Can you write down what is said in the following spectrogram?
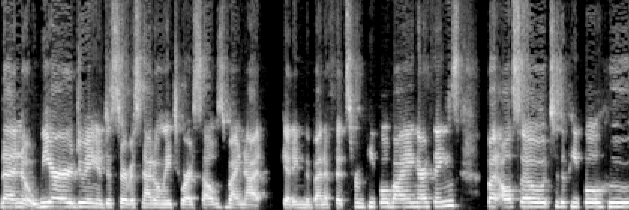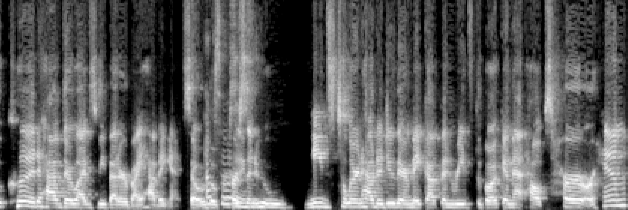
then we are doing a disservice not only to ourselves by not getting the benefits from people buying our things, but also to the people who could have their lives be better by having it. So Absolutely. the person who needs to learn how to do their makeup and reads the book and that helps her or him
